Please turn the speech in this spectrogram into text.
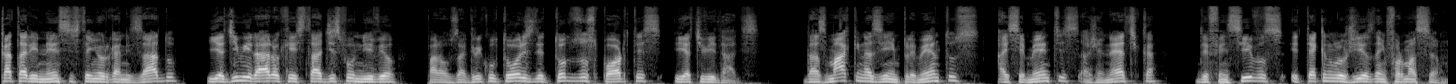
catarinenses têm organizado e admirar o que está disponível para os agricultores de todos os portes e atividades. Das máquinas e implementos, às sementes, a genética, defensivos e tecnologias da informação.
